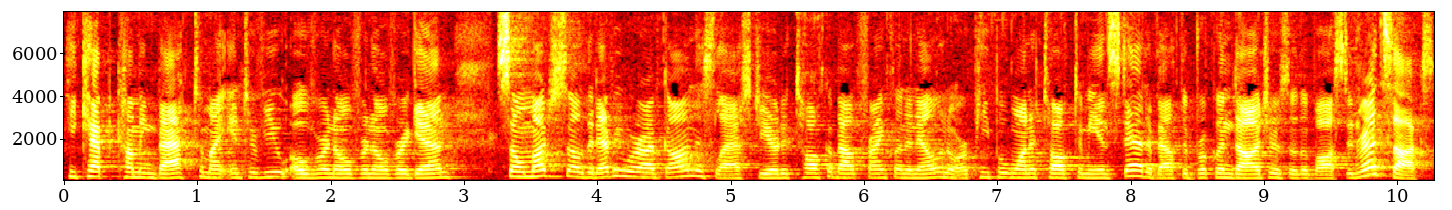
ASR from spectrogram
he kept coming back to my interview over and over and over again. So much so that everywhere I've gone this last year to talk about Franklin and Eleanor, people want to talk to me instead about the Brooklyn Dodgers or the Boston Red Sox.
